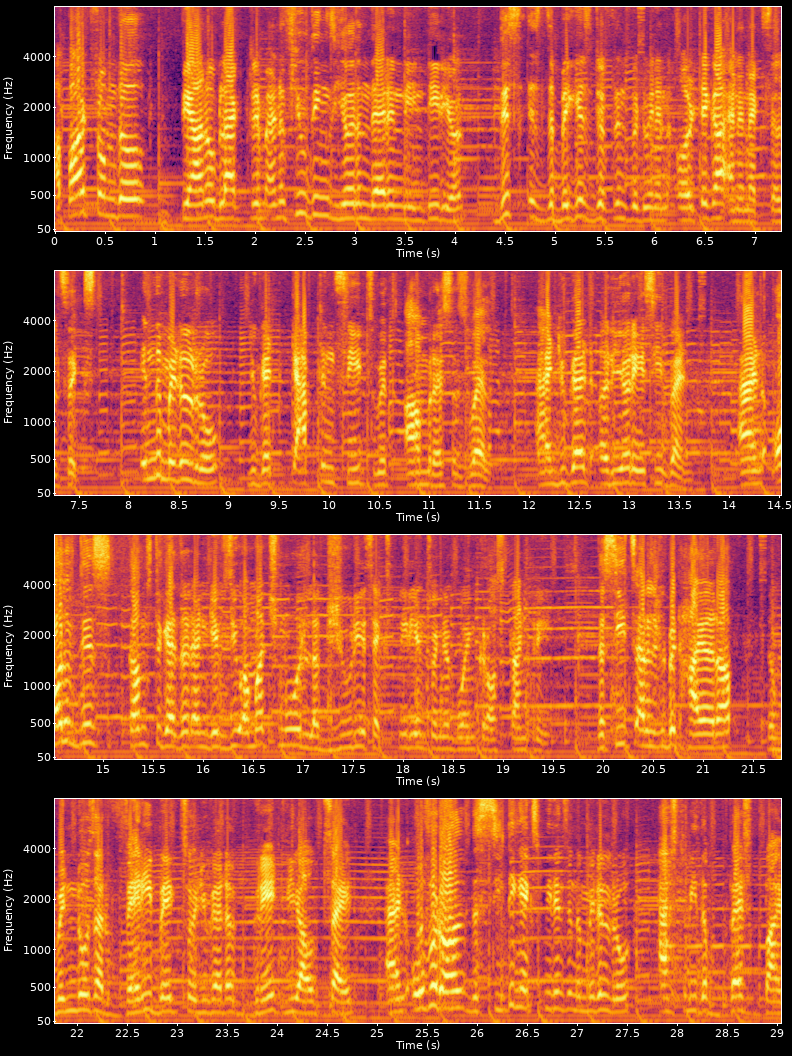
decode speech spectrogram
Apart from the piano black trim and a few things here and there in the interior, this is the biggest difference between an Ertiga and an XL6. In the middle row, you get captain seats with armrests as well. And you get a rear AC vent. And all of this comes together and gives you a much more luxurious experience when you're going cross country. The seats are a little bit higher up, the windows are very big so you get a great view outside. And overall the seating experience in the middle row has to be the best by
